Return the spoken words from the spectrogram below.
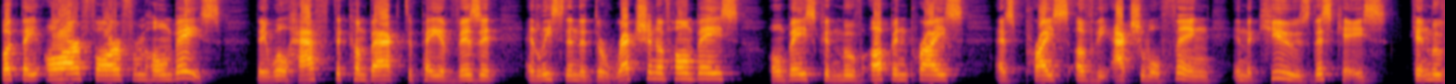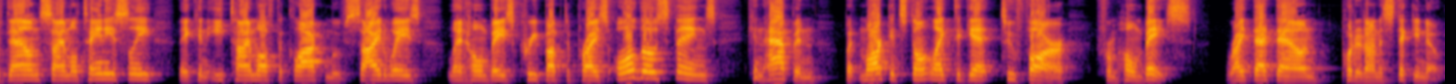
but they are far from home base. They will have to come back to pay a visit, at least in the direction of home base. Home base could move up in price as price of the actual thing. In the Qs, this case, can move down simultaneously. They can eat time off the clock, move sideways, let home base creep up to price. All those things can happen, but markets don't like to get too far from home base. Write that down, put it on a sticky note.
